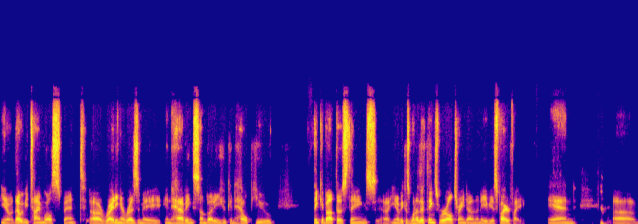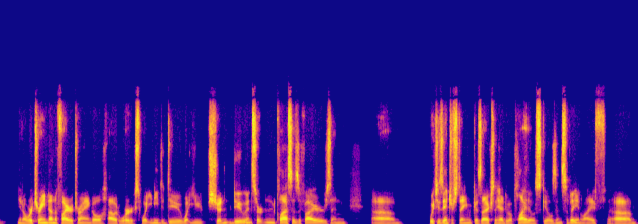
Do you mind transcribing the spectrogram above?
you know, that would be time well spent uh, writing a resume and having somebody who can help you think about those things, uh, you know, because one of the things we're all trained on in the Navy is firefighting. And, um, you know, we're trained on the fire triangle, how it works, what you need to do, what you shouldn't do in certain classes of fires. And um, which is interesting because I actually had to apply those skills in civilian life, um,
